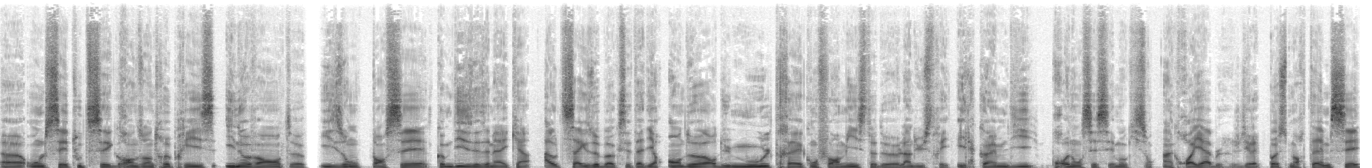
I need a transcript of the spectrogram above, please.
euh, on le sait, toutes ces grandes entreprises innovantes, euh, ils ont pensé, comme disent les Américains, outside the box, c'est-à-dire en dehors du moule très conformiste de l'industrie. Il a quand même dit, prononcer ces mots qui sont incroyables, je dirais post-mortem, c'est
